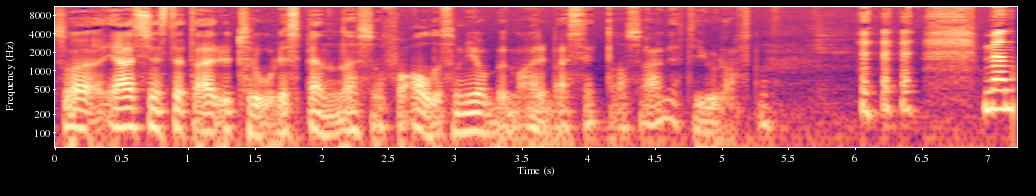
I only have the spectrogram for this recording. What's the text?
Så jeg syns dette er utrolig spennende. Så for alle som jobber med arbeidsrett, da, så er dette julaften. Men,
